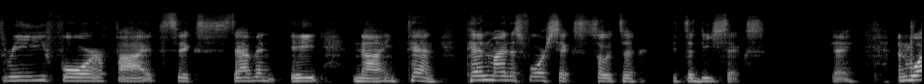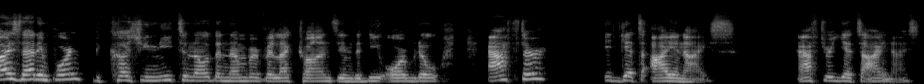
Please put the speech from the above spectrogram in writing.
three, four, five, six, seven, eight, nine, 10. 10 minus four, six. So it's a, it's a D6. Okay. And why is that important? Because you need to know the number of electrons in the d orbital after it gets ionized after it gets ionized.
